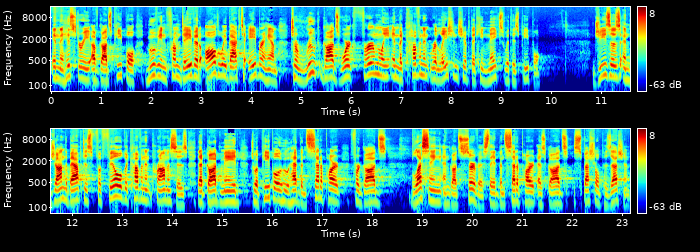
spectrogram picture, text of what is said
in the history of God's people, moving from David all the way back to Abraham to root God's work firmly in the covenant relationship that he makes with his people. Jesus and John the Baptist fulfill the covenant promises that God made to a people who had been set apart for God's blessing and God's service. They had been set apart as God's special possession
